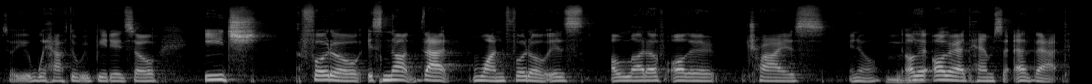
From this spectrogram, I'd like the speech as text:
so you, we have to repeat it. So each photo is not that one photo; is a lot of other tries, you know, other other attempts at that.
